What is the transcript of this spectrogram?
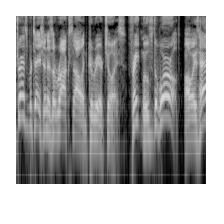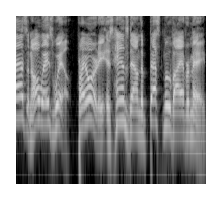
Transportation is a rock solid career choice. Freight moves the world, always has and always will. Priority is hands down the best move I ever made.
